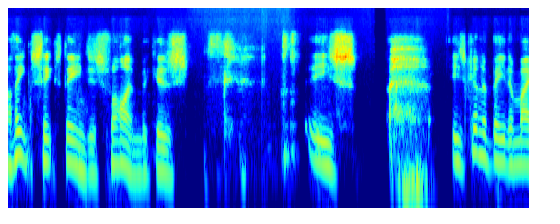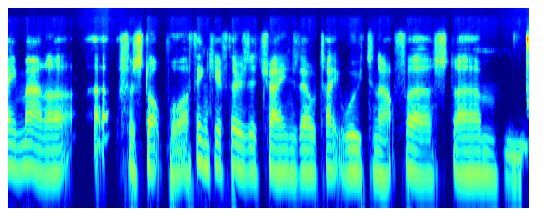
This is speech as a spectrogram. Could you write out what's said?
I think 16 is fine because he's he's going to be the main man uh, uh, for Stockport. I think if there's a change, they'll take Wootton out first. Um, mm.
